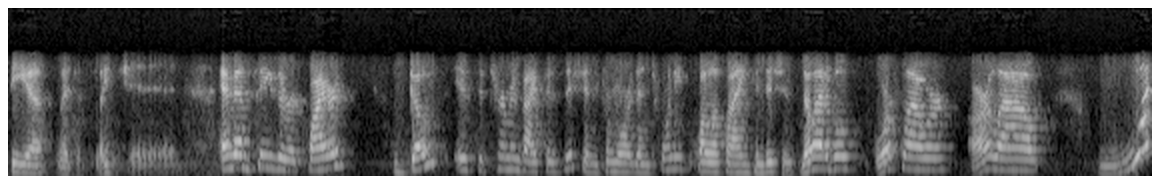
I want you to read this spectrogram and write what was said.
via legislation. MMCs are required. Dose is determined by physician for more than 20 qualifying conditions. No edibles or flower are allowed. What?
